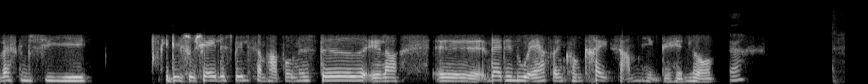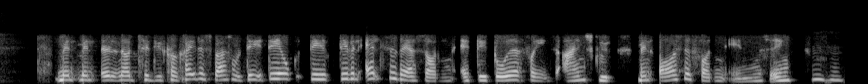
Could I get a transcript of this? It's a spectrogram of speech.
hvad skal man sige, i det sociale spil, som har fundet sted, eller øh, hvad det nu er for en konkret sammenhæng, det handler om. Ja. Men, men øh, når til dit konkrete spørgsmål, det, det, er jo, det, det vil altid være sådan, at det både er for ens egen skyld, men også for den andens. Ikke? Mm-hmm.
